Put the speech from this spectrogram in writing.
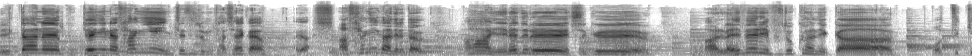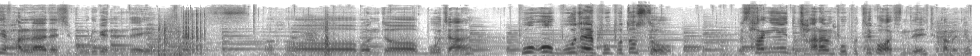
일단은 곡괭이나 상의의 인체트 좀 다시 할까요? 아, 아 상의가 아니라 일단 아 얘네들을 지금 아 레벨이 부족하니까 어떻게 발라야 될지 모르겠는데. 어허 먼저 모자. 보, 어 모자에 보포 떴어. 상의에도 잘하면 보포 뜰 것 같은데. 잠깐만요.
